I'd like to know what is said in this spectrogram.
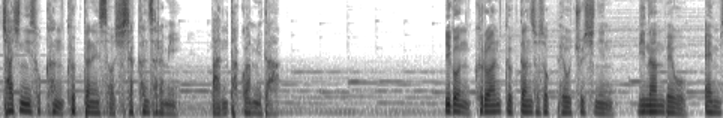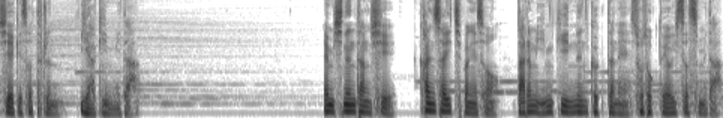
자신이 속한 극단에서 시작한 사람이 많다고 합니다. 이건 그러한 극단 소속 배우 출신인 미남 배우 MC에게서 들은 이야기입니다. MC는 당시 칸사이 지방에서 나름 인기 있는 극단에 소속되어 있었습니다.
